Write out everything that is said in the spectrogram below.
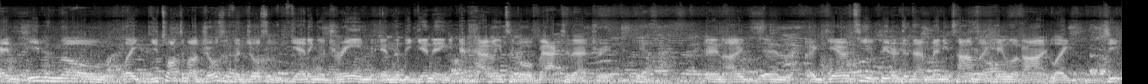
And even though like you talked about Joseph and Joseph getting a dream in the beginning and having to go back to that dream Yeah. and I and I guarantee you, Peter did that many times. Like, hey, look, I like G-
